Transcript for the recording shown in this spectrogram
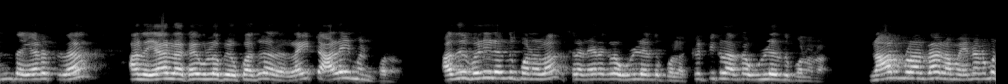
இந்த இடத்துல அந்த ஏர்ல கை உள்ள போய் உட்காந்து அதை லைட்டாக அலைன்மெண்ட் பண்ணணும். அது வெளியிலேருந்து பண்ணலாம். சில நேரங்களில் உள்ளேருந்து பண்ணலாம். கிரிட்டிக்கலாக இருந்தால் உள்ளேருந்து பண்ணலாம். நார்மலாக இருந்தால் நம்ம என்னென்னமோ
